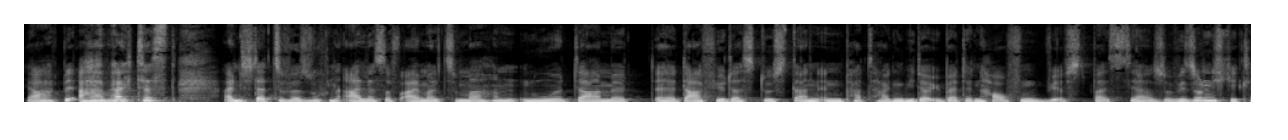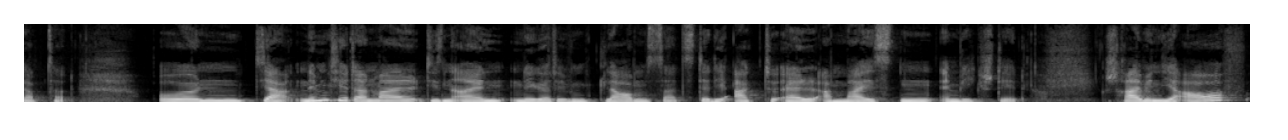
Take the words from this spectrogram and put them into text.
ja, bearbeitest, anstatt zu versuchen, alles auf einmal zu machen, nur damit, äh, dafür, dass du es dann in ein paar Tagen wieder über den Haufen wirfst, weil es ja sowieso nicht geklappt hat. Und ja, nimm dir dann mal diesen einen negativen Glaubenssatz, der dir aktuell am meisten im Weg steht. Schreib ihn dir auf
